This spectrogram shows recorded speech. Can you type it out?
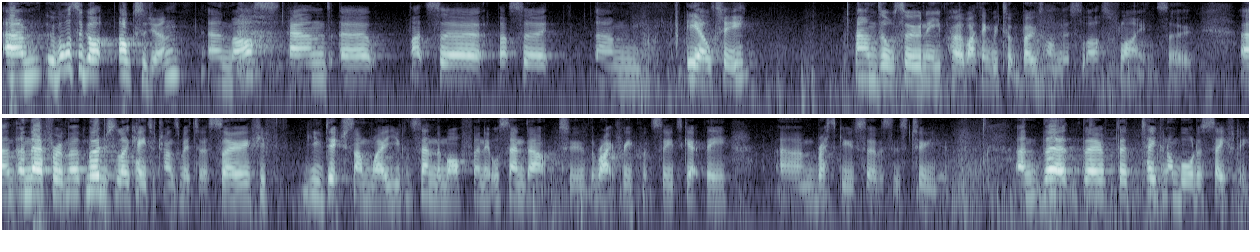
Um, we've also got oxygen and masks, and uh, that's a, that's a um, ELT and also an EPIRB. I think we took both on this last flight. So, and, and they're for emergency locator transmitter. So if you you ditch somewhere, you can send them off, and it will send out to the right frequency to get the um, rescue services to you. And they're, they're, they're taken on board as safety.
